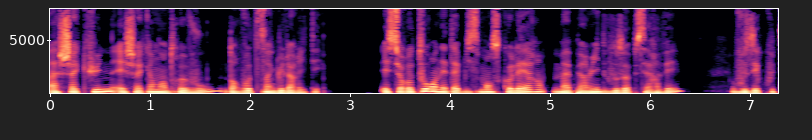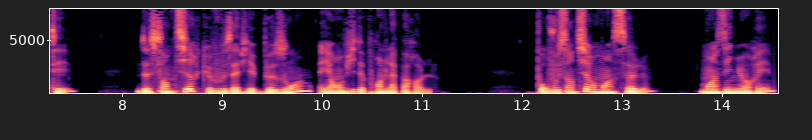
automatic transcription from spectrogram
à chacune et chacun d'entre vous dans votre singularité. Et ce retour en établissement scolaire m'a permis de vous observer, vous écouter, de sentir que vous aviez besoin et envie de prendre la parole. Pour vous sentir moins seul, moins ignoré,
